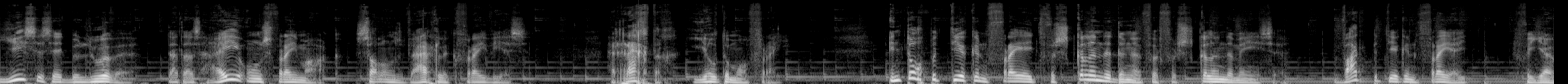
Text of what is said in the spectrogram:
Jesus het beloof dat as hy ons vrymaak, sal ons werklik vry wees. Regtig, heeltemal vry. En tog beteken vryheid verskillende dinge vir verskillende mense. Wat beteken vryheid vir jou?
